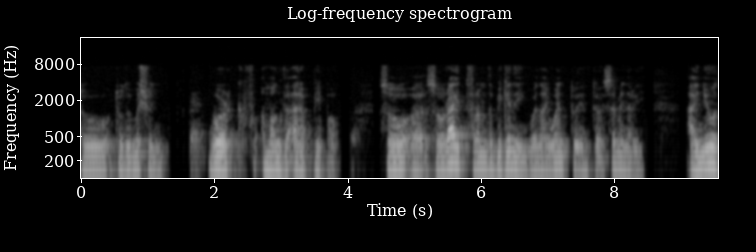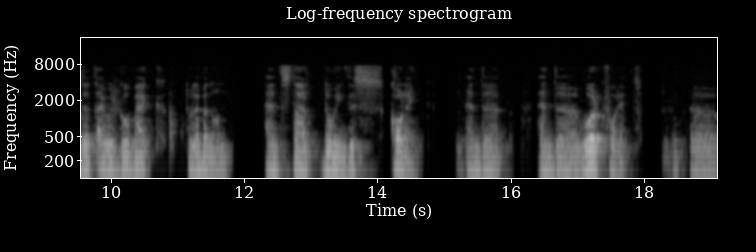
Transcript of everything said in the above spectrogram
to to the mission yeah. work among the Arab people. So, uh, so right from the beginning, when I went to into a seminary, I knew that I will go back to Lebanon and start doing this calling, and uh, and uh, work for it. Mm-hmm. Uh,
